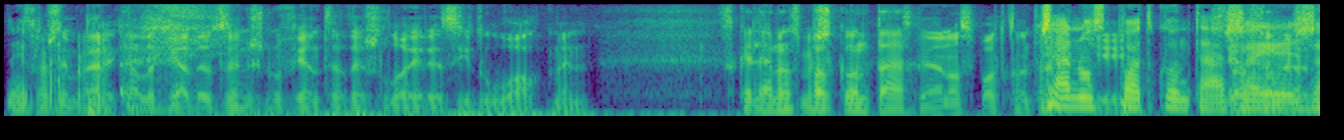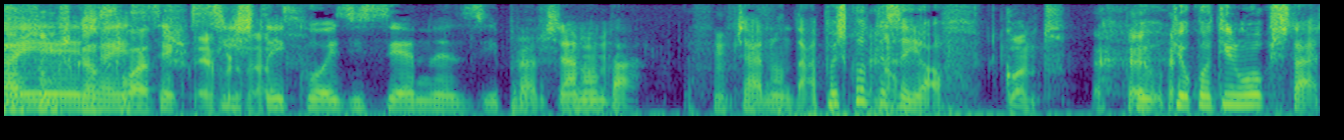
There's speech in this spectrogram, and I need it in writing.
É Faz verdade. lembrar aquela piada dos anos 90 das loiras e do Walkman. Se calhar não se Mas- pode contar. Se calhar não se pode contar. Já não aqui. se pode contar, Não já, é, somos- já, não é, já é cancelados. É sexista verdade. e coisa e cenas e pronto, já não dá. Já não dá. Depois contas em off, Conto. que eu, que eu continuo a gostar.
